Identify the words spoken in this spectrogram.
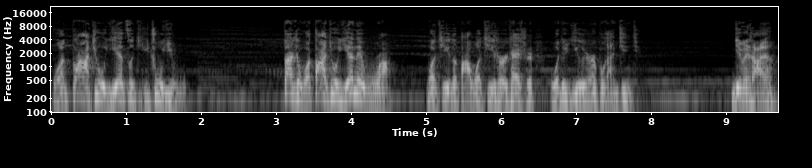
我大舅爷自己住一屋。但是我大舅爷那屋啊，我记得打我记事开始，我就一个人不敢进去。因为啥呀？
